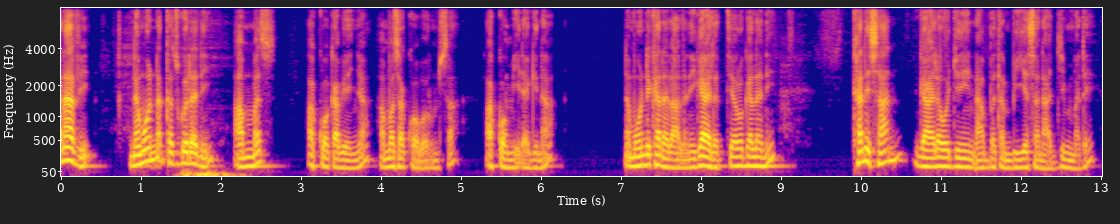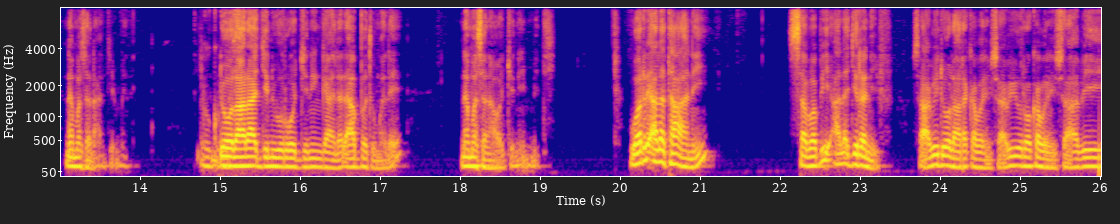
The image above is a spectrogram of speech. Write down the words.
Kanaaf Namoonni akkas godhanii ammas akkuma qabeenyaa ammas akkuma barumsaa akkuma miidhaginaa namoonni kana ilaalanii gaa'elatti yeroo galanii kan isaan gaa'ela wajjiniin dhaabbatan biyya sanaa wajjin malee nama sanaa wajjin miti. Doolaaraa wajjin yuuroo wajjiniin gaa'ela dhaabbatu malee nama sanaa wajjiniin miti. Warri ala taa'anii sababii ala jiraniif sababii doolaara qabaniif sababii yuuroo qabaniif sababii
